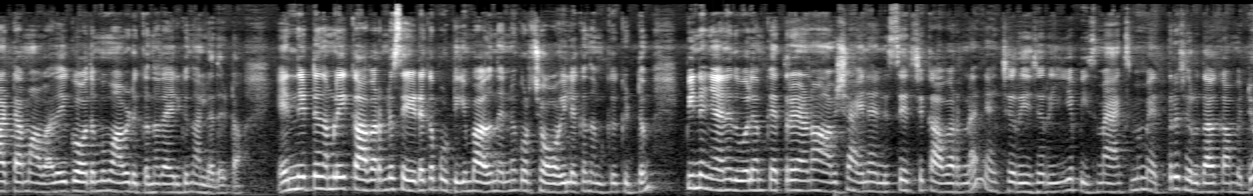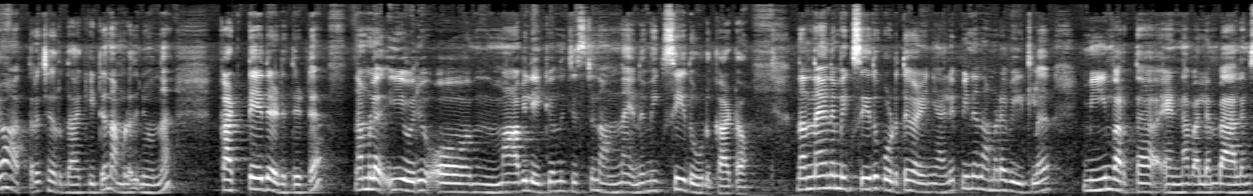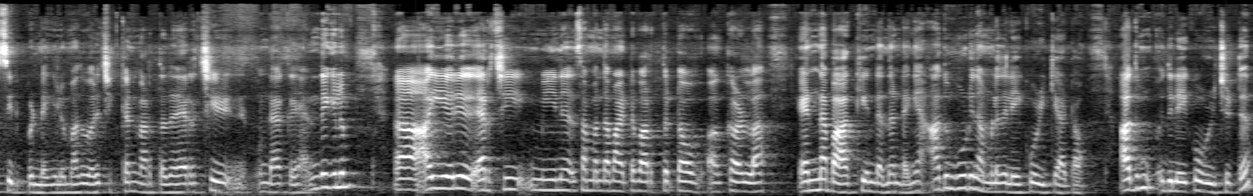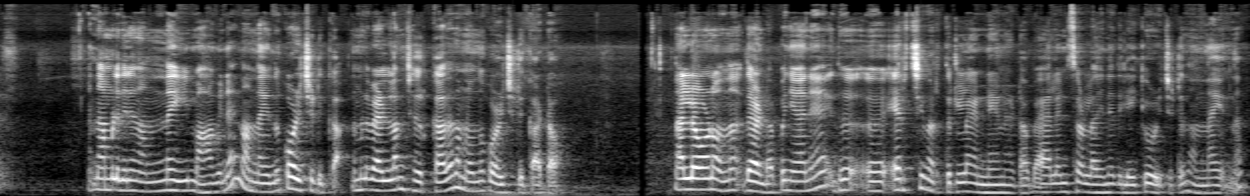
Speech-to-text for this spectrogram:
ആട്ട മാവ് അതായത് ഗോതമ്പ് മാവ് എടുക്കുന്നതായിരിക്കും നല്ലത് കേട്ടോ. എന്നിട്ട് നമ്മൾ ഈ കവറിന്റെ സൈഡൊക്കെ പൊട്ടിക്കുമ്പോൾ അത് തന്നെ കുറച്ച് ഓയിലൊക്കെ നമുക്ക് കിട്ടും. പിന്നെ ഞാൻ ഇതുപോലെ നമുക്ക് എത്രയാണോ ആവശ്യം അതിനനുസരിച്ച് കവറിന് ഞാൻ ചെറിയ ചെറിയ പീസ് മാക്സിമം എത്ര ചെറുതാക്കാൻ പറ്റുമോ അത്ര ചെറുതാക്കിയിട്ട് നമ്മളിതിനെ ഒന്ന് കട്ട് ചെയ്തെടുത്തിട്ട് നമ്മൾ ഈ ഒരു മാവിലേക്ക് ഒന്ന് ജസ്റ്റ് നന്നായി ഒന്ന് മിക്സ് ചെയ്ത് കൊടുക്കാം കേട്ടോ നന്നായി ഒന്ന് മിക്സ് ചെയ്ത് കൊടുത്തു കഴിഞ്ഞാൽ പിന്നെ നമ്മുടെ വീട്ടിൽ മീൻ വറുത്ത എണ്ണ വല്ല ബാലൻസ് ഇരിപ്പുണ്ടെങ്കിലും അതുപോലെ ചിക്കൻ വറുത്തത് ഇറച്ചി ഉണ്ടാക്കുക എന്തെങ്കിലും ഈ ഒരു ഇറച്ചി മീൻ സംബന്ധമായിട്ട് വറുത്തിട്ടോ ഒക്കെ ഉള്ള എണ്ണ ബാക്കിയുണ്ടെന്നുണ്ടെങ്കിൽ അതും കൂടി നമ്മളിതിലേക്ക് ഒഴിക്കുക കേട്ടോ. അതും ഇതിലേക്ക് ഒഴിച്ചിട്ട് നമ്മളിതിനെ നന്നായി ഈ മാവിനെ നന്നായി ഒന്ന് കുഴച്ചെടുക്കുക. നമ്മൾ വെള്ളം ചേർക്കാതെ നമ്മളൊന്ന് കുഴച്ചെടുക്കുക കേട്ടോ. നല്ലോണം ഒന്ന് ഇതുണ്ട് അപ്പോൾ ഞാൻ ഇത് ഇറച്ചി വറുത്തിട്ടുള്ള എണ്ണയാണ് കേട്ടോ. ബാലൻസ് ഉള്ളതിനെ ഇതിലേക്ക് ഒഴിച്ചിട്ട് നന്നായി ഒന്ന്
